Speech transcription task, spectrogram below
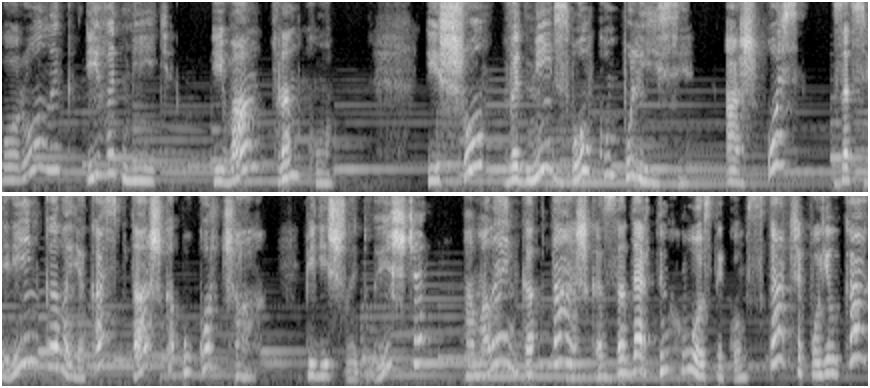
Королик і ведмідь Іван Франко. Ішов ведмідь з вовком по лісі, аж ось зацвірінькала якась пташка у корчах. Підійшли ближче, а маленька пташка з задертим хвостиком скаче по гілках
